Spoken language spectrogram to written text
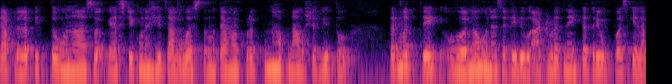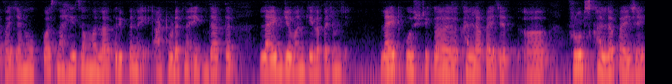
ते आपल्याला पित्त होणं असं गॅस्ट्रिक होणं हे चालू असतं मग त्यामुळे परत पुन्हा आपण औषध घेतो. तर मग ते हो, न होण्यासाठी दिव आठवड्यातनं एकदा तरी उपवास केला पाहिजे आणि उपवास नाही जमला तरी पण आठवड्यातनं एकदा तर लाइट जेवण केलं पाहिजे म्हणजे लाइट गोष्टी क खाल्ल्या पाहिजेत फ्रूट्स खाल्लं पाहिजे.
